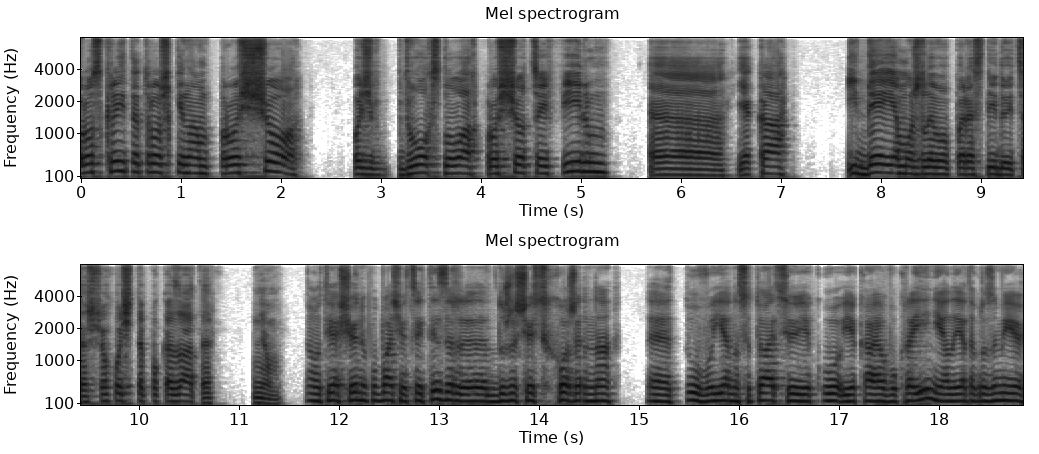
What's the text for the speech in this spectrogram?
розкрийте трошки нам про що, хоч в двох словах, про що цей фільм, е, яка ідея, можливо, переслідується, що хочете показати в ньому. От я щойно побачив цей тизер, е, дуже щось схоже на е, ту воєнну ситуацію, яку, яка в Україні, але я так розумію,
